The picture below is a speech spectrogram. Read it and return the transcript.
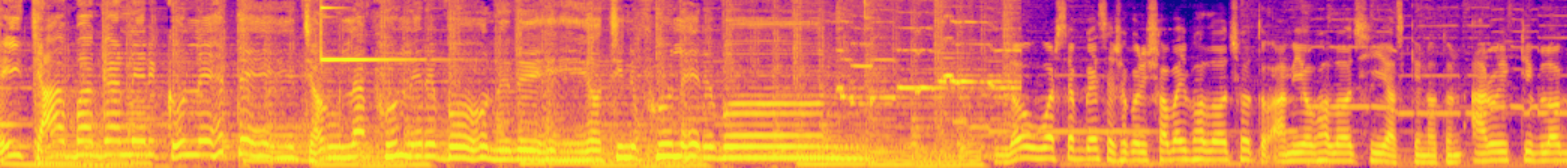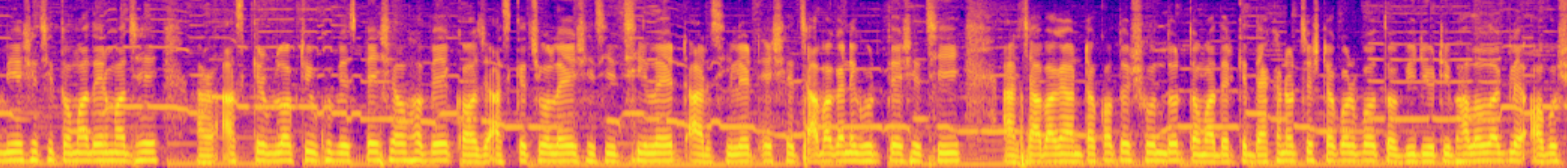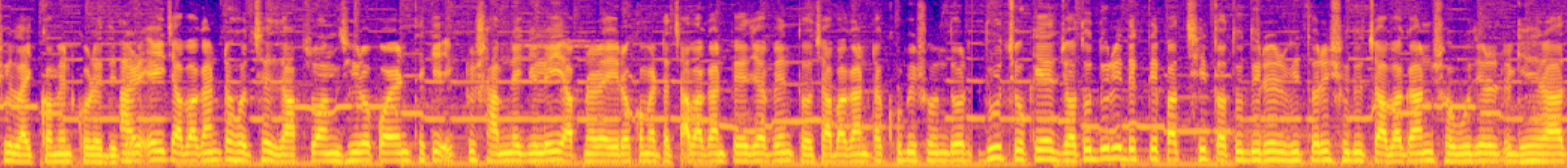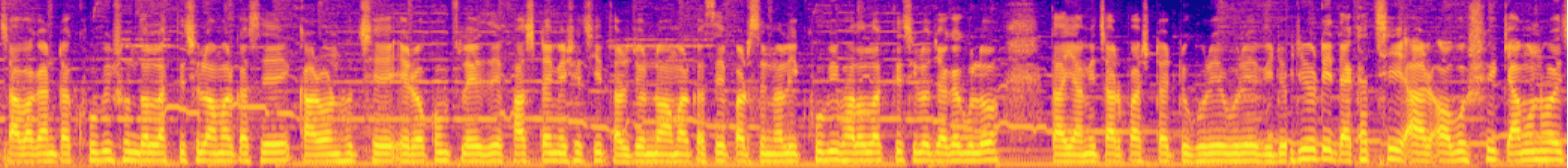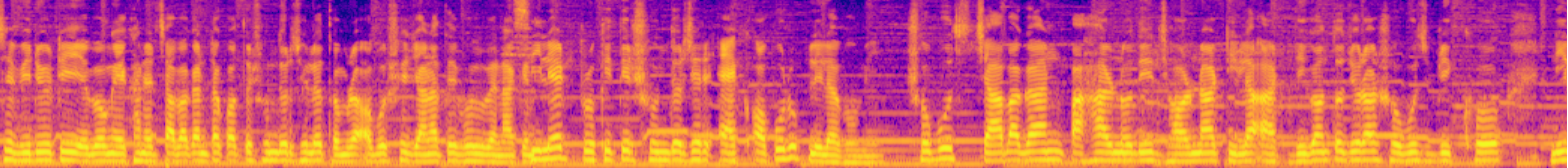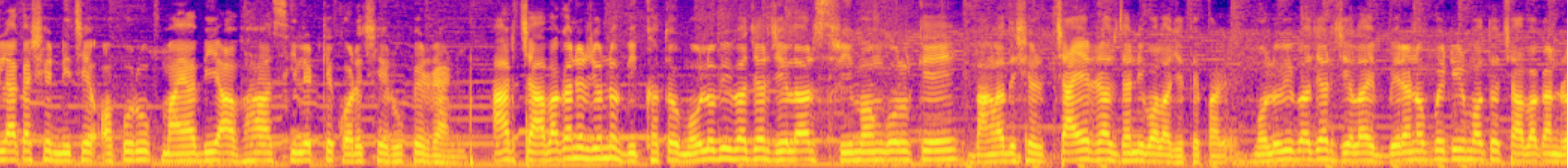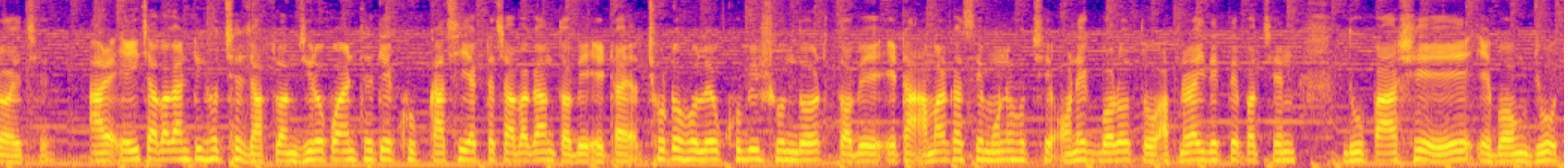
এই চা বাগানের কুলেতে জংলা ফুলের বন রে অচিন ফুলের বন। হোয়াটসঅ্যাপ গাইস আশা করি সবাই ভালো আছো। তো আমিও ভালো আছি। আজকে নতুন আরও একটি ব্লগ নিয়ে এসেছি তোমাদের মাঝে। আর আজকের ব্লগটিও খুব স্পেশাল হবে। কজ আজকে চলে এসেছি সিলেট। আর সিলেট এসে চা বাগানে ঘুরতে এসেছি। আর চা বাগানটা কত সুন্দর তোমাদেরকে দেখানোর চেষ্টা করব। তো ভিডিওটি ভালো লাগলে অবশ্যই লাইক কমেন্ট করে দিবে। আর এই চা বাগানটা হচ্ছে জাফলং জিরো পয়েন্ট থেকে একটু সামনে গেলেই আপনারা এরকম একটা চা বাগান পেয়ে যাবেন। তো চা বাগানটা খুবই সুন্দর। দু চোখে যত দূরই দেখতে পাচ্ছি তত দূরের ভিতরে শুধু চা বাগান, সবুজের ঘেরা চা বাগানটা খুবই সুন্দর লাগতেছিল আমার কাছে। কারণ হচ্ছে এরকম প্লেসে ফার্স্ট টাইম এসেছি, তার জন্য আমার কাছে পার্সোনালি খুবই ভালো লাগতেছিল জায়গাগুলো। তাই আমি চারপাশটা একটু ঘুরিয়ে ঘুরিয়ে ভিডিও ভিডিওটি দেখাচ্ছি। আর অবশ্যই কেমন হয়েছে ভিডিওটি এবং এখানের চা বাগানটা কত সুন্দর ছিল তোমরা অবশ্যই জানাতে ভুলবে না। সিলেট প্রকৃতির সৌন্দর্যের এক অপরূপ লীলাভূমি। সবুজ চা বাগান, পাহাড়, নদী, ঝর্ণা, টিলা আর দিগন্ত জোড়া সবুজ বৃক্ষ, নীল আকাশের নিচে অপরূপ মায়াবী আভা সিলেটকে করেছে রূপের রানী। আর চা বাগানের জন্য বিখ্যাত মৌলভীবাজার জেলার শ্রীমঙ্গলকে বাংলাদেশের চায়ের রাজধানী বলা যেতে পারে। মৌলভীবাজার জেলায় বিরানব্বইটির মতো চা বাগান রয়েছে। আর এই চা বাগানটি হচ্ছে জাফলং জিরো পয়েন্ট থেকে খুব কাছেই একটা চা বাগান তবে এটা ছোট হলেও খুবই সুন্দর। তবে এটা আমার কাছে মনে হচ্ছে অনেক বড়, তো আপনারাই দেখতে পাচ্ছেন দুপাশে এবং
